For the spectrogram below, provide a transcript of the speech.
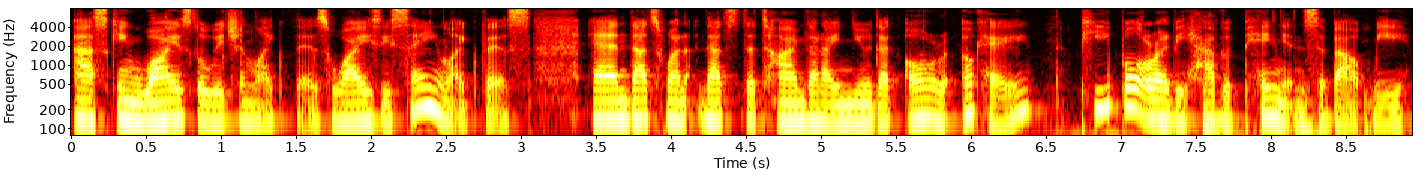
asking why is Luigian like this? Why is he saying like this? And that's when that's the time that I knew that oh okay, people already have opinions about me,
